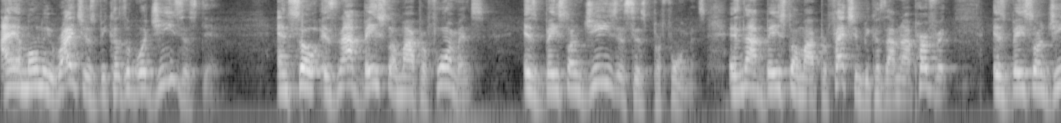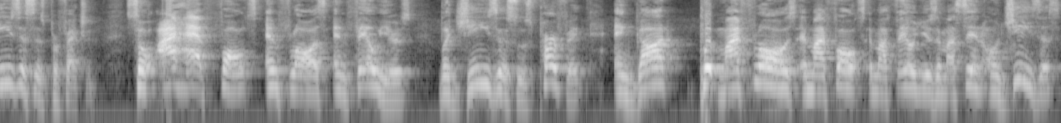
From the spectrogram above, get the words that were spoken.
I am only righteous because of what Jesus did. And so it's not based on my performance, it's based on Jesus's performance. It's not based on my perfection because I'm not perfect. It's based on Jesus's perfection. So I have faults and flaws and failures, but Jesus was perfect and God put my flaws and my faults and my failures and my sin on Jesus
